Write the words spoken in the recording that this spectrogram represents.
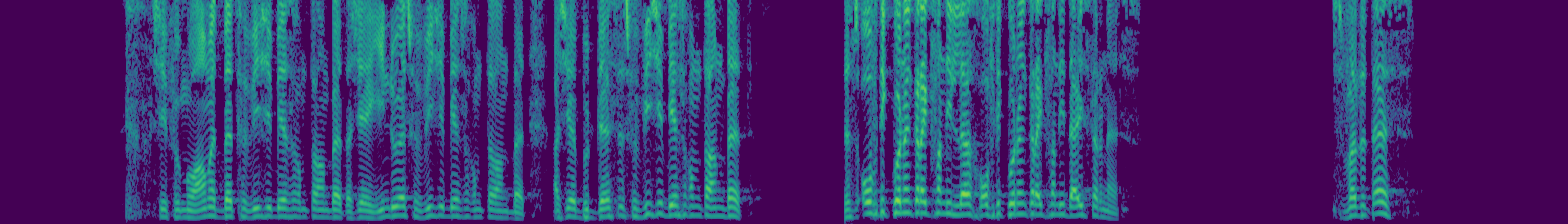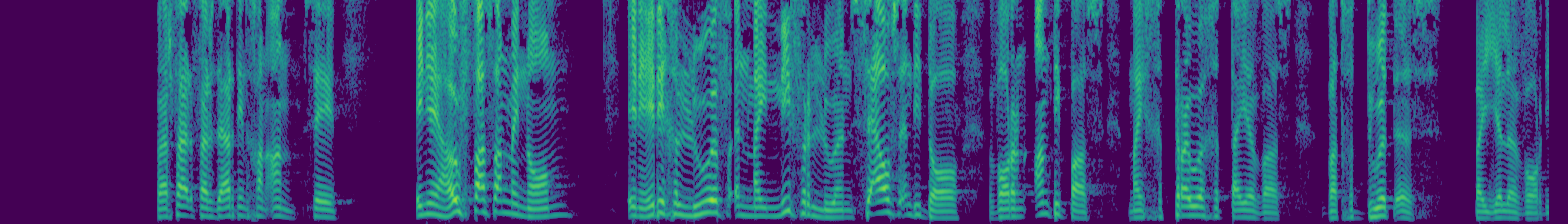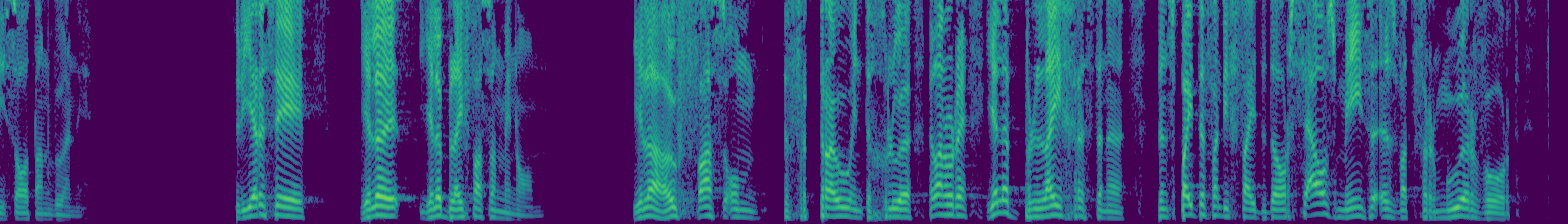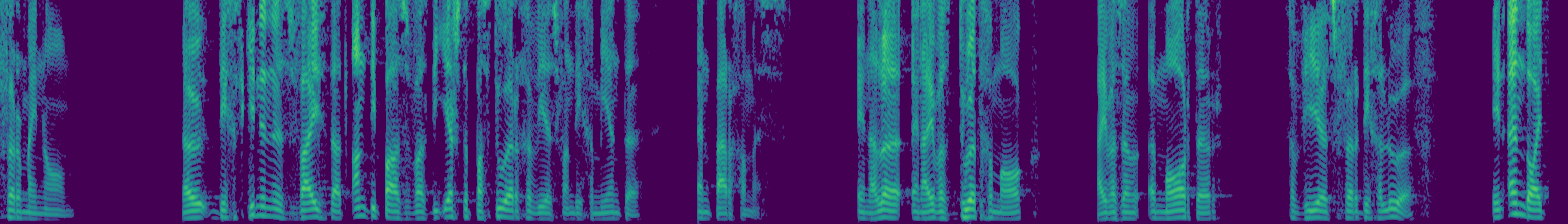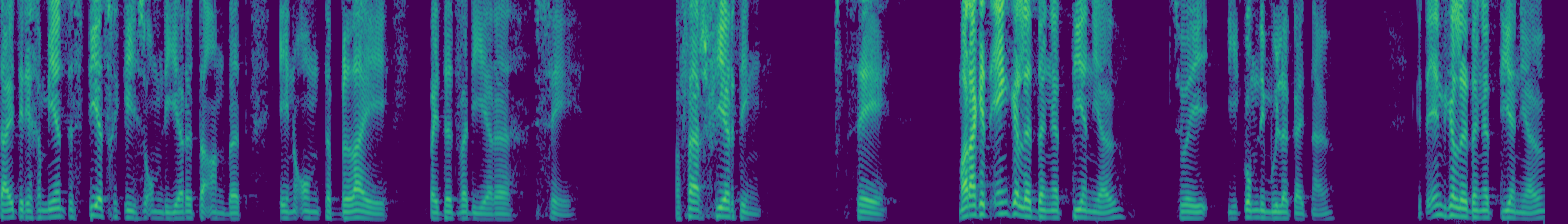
As jy vir Mohammed bid, vir wie jy besig om te aanbid? As jy 'n Hindoe is, vir wie jy besig om te aanbid? As jy 'n Boeddhis is, vir wie jy besig om te aanbid? Dis of die koninkryk van die lig of die koninkryk van die duisternis. Dis wat dit is. Vers vers 13 gaan aan sê en jy hou vas aan my naam en het die geloof in my nie verloon selfs in die dae waarin Antipas my getroue getuie was wat gedood is by julle waar die Satan woon nie. So die Here sê julle julle bly vas aan my naam. Julle hou vas om te vertrou en te glo. Met ander woorde, julle bly Christene ten spyte van die feit dat daar selfs mense is wat vermoor word vir my naam. Nou die geskiedenis wys dat Antipas was die eerste pastoor gewees van die gemeente in Pergamus. En hulle en hy was doodgemaak. Hy was 'n martyr gewees vir die geloof. En in daai tyd het die gemeente steeds gekies om die Here te aanbid en om te bly by dit wat die Here sê. Vers 14 sê: "Maar ek het enkele dinge teen jou." So hier kom die moeilikheid nou. Ek het enkele dinge teen jou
